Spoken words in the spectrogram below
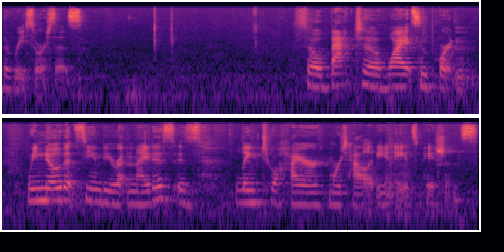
the resources. So back to why it's important. We know that CMV retinitis is linked to a higher mortality in AIDS patients.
